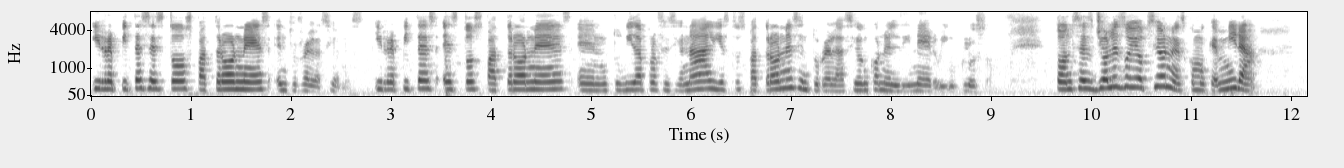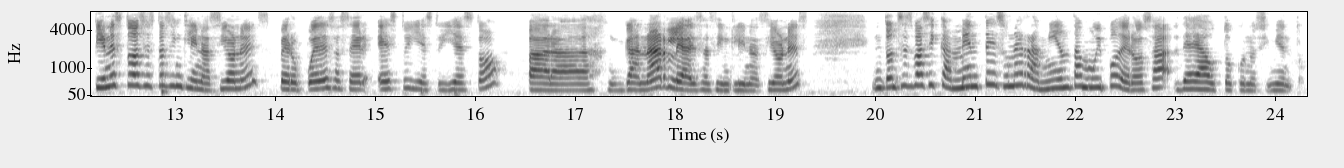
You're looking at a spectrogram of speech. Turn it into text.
y repites estos patrones en tus relaciones, y repites estos patrones en tu vida profesional y estos patrones en tu relación con el dinero incluso. Entonces yo les doy opciones como que, mira, tienes todas estas inclinaciones, pero puedes hacer esto y esto y esto para ganarle a esas inclinaciones. Entonces, básicamente es una herramienta muy poderosa de autoconocimiento.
